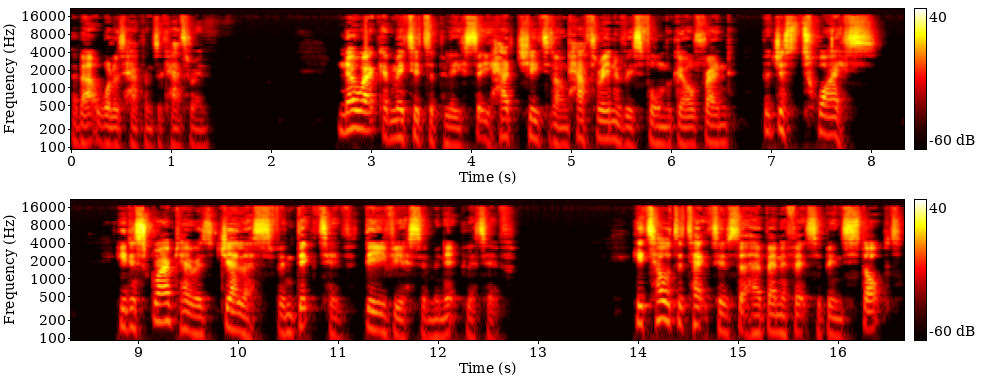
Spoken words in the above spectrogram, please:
about what had happened to Catherine. Nowak admitted to police that he had cheated on Catherine with his former girlfriend, but just twice. He described her as jealous, vindictive, devious, and manipulative. He told detectives that her benefits had been stopped,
